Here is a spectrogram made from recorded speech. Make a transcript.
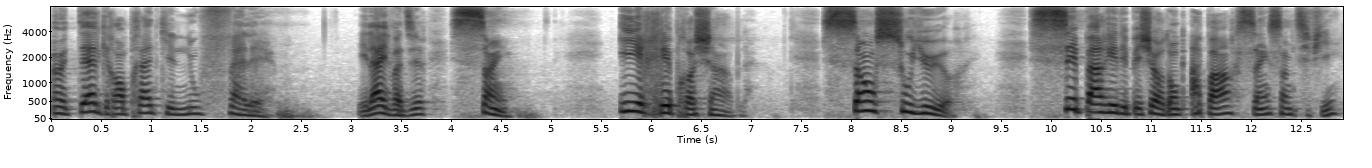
un tel grand prêtre qu'il nous fallait. Et là, il va dire, saint, irréprochable, sans souillure, séparé des pécheurs, donc à part, saint, sanctifié,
